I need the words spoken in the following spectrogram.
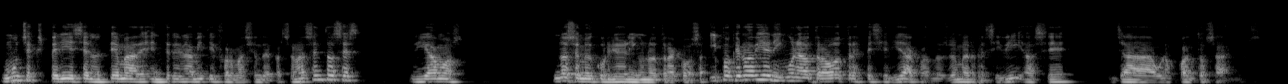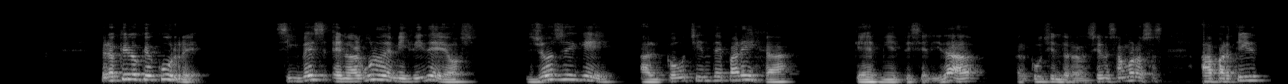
mucha experiencia en el tema de entrenamiento y formación de personas. Entonces, digamos, no se me ocurrió ninguna otra cosa. Y porque no había ninguna otra, otra especialidad cuando yo me recibí hace ya unos cuantos años. Pero ¿qué es lo que ocurre? Si ves en alguno de mis videos, yo llegué al coaching de pareja, que es mi especialidad, al coaching de relaciones amorosas, a partir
